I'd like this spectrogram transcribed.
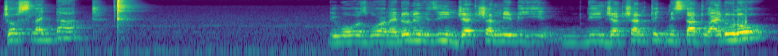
Just like that. The war was going. I don't know if it's the injection, maybe the injection take me start to, I don't know.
